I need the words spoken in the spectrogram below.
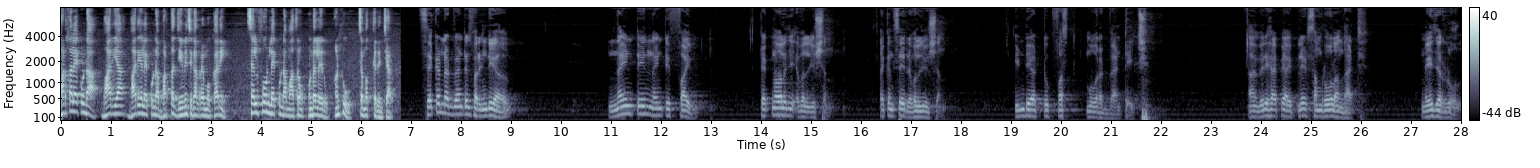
భర్త లేకుండా భార్య భార్య లేకుండా భర్త జీవించగలరేమో కానీ సెల్ ఫోన్ లేకుండా మాత్రం ఉండలేరు అంటూ చమత్కరించారు. Second advantage for India nineteen ninety five technology evolution. I can say revolution. India took first mover advantage. I am very happy I played some role on that, major role.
